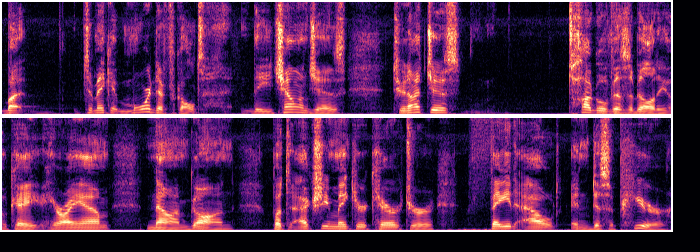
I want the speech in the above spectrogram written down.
But to make it more difficult, the challenge is to not just toggle visibility, okay, here I am, now I'm gone, but to actually make your character fade out and disappear.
